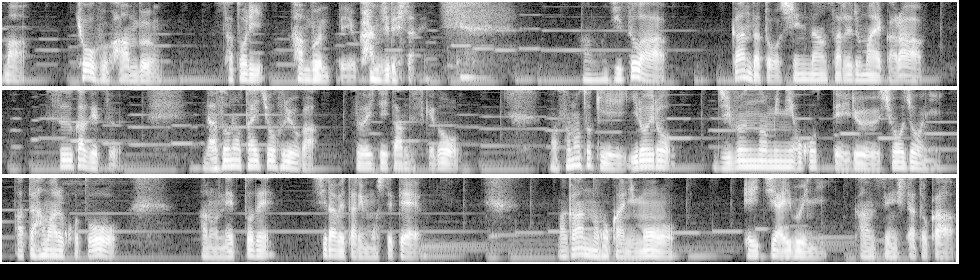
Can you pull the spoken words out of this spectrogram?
まあ恐怖半分、悟り半分っていう感じでしたね。あの、実は、癌だと診断される前から、数ヶ月、謎の体調不良が続いていたんですけど、まあ、その時、いろいろ自分の身に起こっている症状に当てはまることを、あの、ネットで調べたりもしてて、まあ、癌の他にも、HIV に感染したとか、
